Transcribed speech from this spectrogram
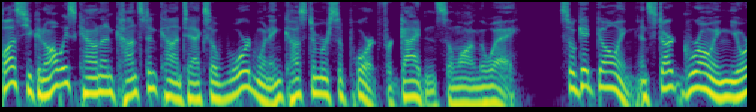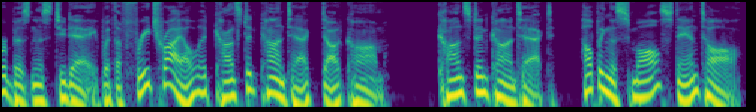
Plus, you can always count on Constant Contact's award winning customer support for guidance along the way. So get going and start growing your business today with a free trial at constantcontact.com. Constant Contact, helping the small stand tall.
